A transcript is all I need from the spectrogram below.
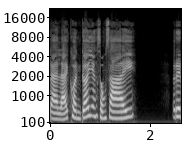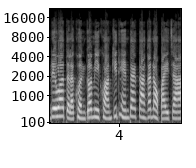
แต่หลายคนก็ยังสงสัย เรียกได้ว่าแต่ละคนก็มีความคิดเห็นแตกต่างกันออกไปจ้า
